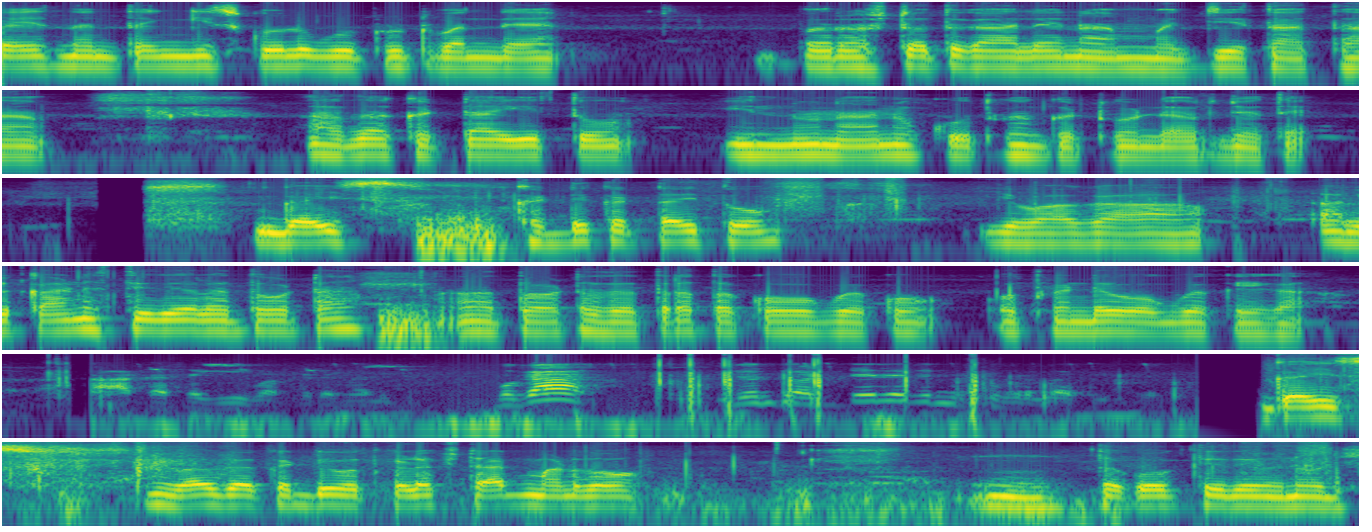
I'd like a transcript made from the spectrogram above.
ಗೈಸ್ ನನ್ನ ತಂಗಿ ಸ್ಕೂಲಿಗೆ ಬಿಟ್ಬಿಟ್ಟು ಬಂದೆ. ಬರೋಷ್ಟೊತ್ತಿಗಾಲೇ ನಮ್ಮ ಅಜ್ಜಿ ತಾತ ಅರ್ಧ ಕಟ್ಟಾಗಿತ್ತು. ಇನ್ನು ನಾನು ಕೂತ್ಕೊಂಡು ಕಟ್ಕೊಂಡೆ ಅವ್ರ ಜೊತೆ. ಗೈಸ್ ಕಡ್ಡಿ ಕಟ್ಟಾಯಿತು. ಇವಾಗ ಅಲ್ಲಿ ಕಾಣಿಸ್ತಿದೆಯಲ್ಲ ತೋಟ? ಆ ತೋಟದ ಹತ್ರ ತಕೋ ಹೋಗ್ಬೇಕು. ಹೊತ್ಕೊಂಡೇ ಹೋಗ್ಬೇಕು ಈಗ. ಗೈಸ್ ಇವಾಗ ಕಡ್ಡಿ ಒತ್ಕೊಳ್ಳೋಕೆ ಸ್ಟಾರ್ಟ್ ಮಾಡ್ದು. ಹ್ಞೂ ತಗೋಗ್ತಿದ್ದೀವಿ ನೋಡಿ.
